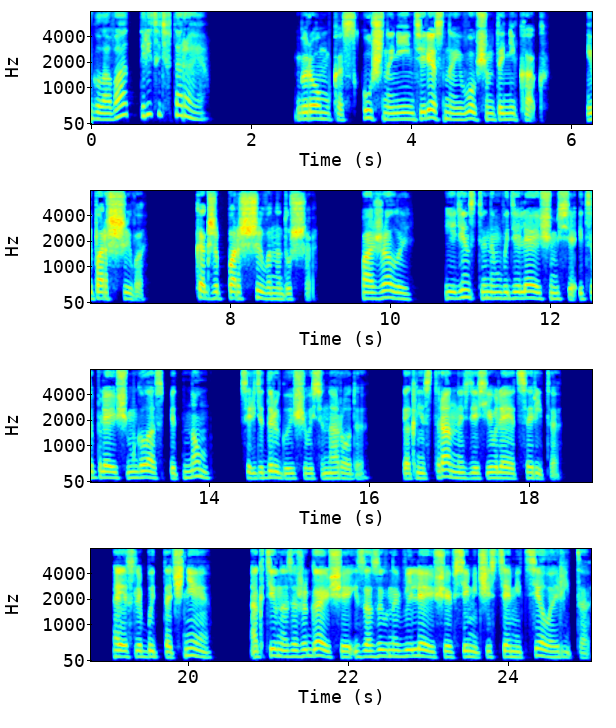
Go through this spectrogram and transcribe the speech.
Глава 32. Громко, скучно, неинтересно и, в общем-то, никак. И паршиво. Как же паршиво на душе. Пожалуй, единственным выделяющимся и цепляющим глаз пятном среди дрыгающегося народа, как ни странно, здесь является Рита. А если быть точнее, активно зажигающая и зазывно виляющая всеми частями тела Рита.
